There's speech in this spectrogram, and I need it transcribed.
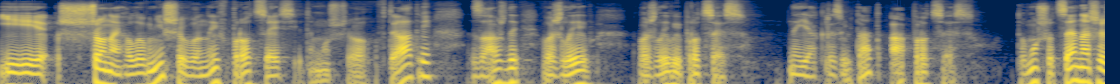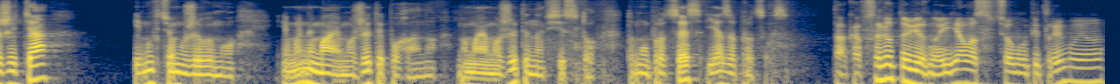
І що найголовніше, вони в процесі, тому що в театрі завжди важлив, важливий процес. Не як результат, а процес. Тому що це наше життя, і ми в цьому живемо. І ми не маємо жити погано. Ми маємо жити на всі сто. Тому процес, я за процес. Так, абсолютно вірно. І я вас в цьому підтримую.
